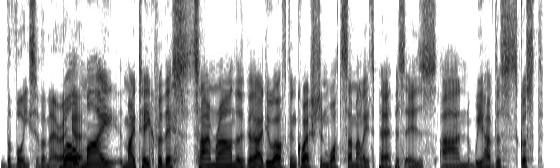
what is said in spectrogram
the voice of America? Well, my my take for this time round, I do often question what Sam Elliott's purpose is, and we have discussed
